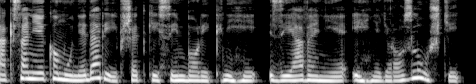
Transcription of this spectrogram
Ak sa niekomu nedarí všetky symboly knihy zjavenie i hneď rozlúštiť,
